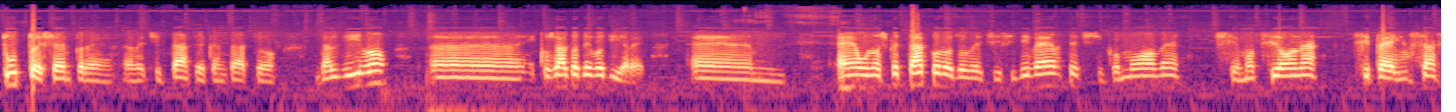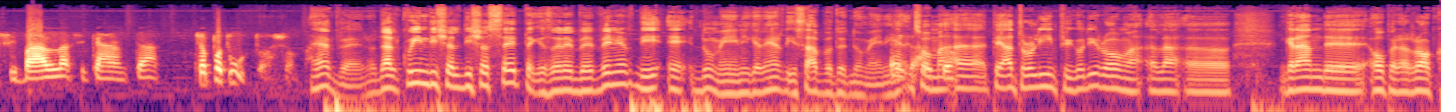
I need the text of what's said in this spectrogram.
tutto è sempre recitato e cantato dal vivo. Eh, cos'altro devo dire? Ehm, è uno spettacolo dove ci si diverte, ci si commuove, ci si emoziona, si pensa, si balla, si canta, c'è un po' tutto, insomma. È vero, dal 15 al 17 che sarebbe venerdì e domenica, venerdì, sabato e domenica. Esatto. Insomma, eh, Teatro Olimpico di Roma, la eh, grande opera rock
